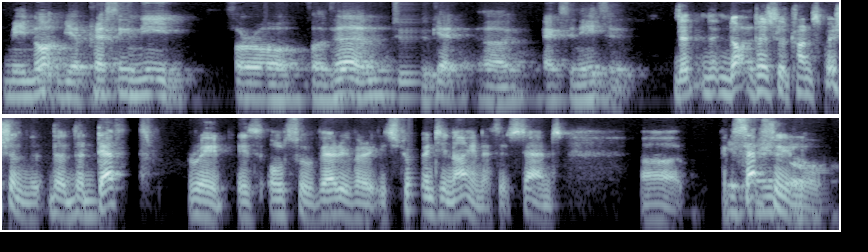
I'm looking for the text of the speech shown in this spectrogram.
may not be a pressing need for, for them to get uh, vaccinated. The, the, not just the transmission, the, the death rate is also very, very, it's 29 as it stands, uh, exceptionally low. low.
